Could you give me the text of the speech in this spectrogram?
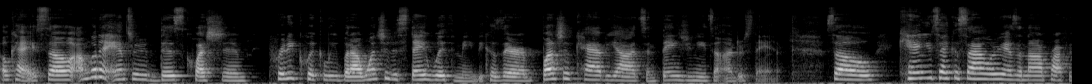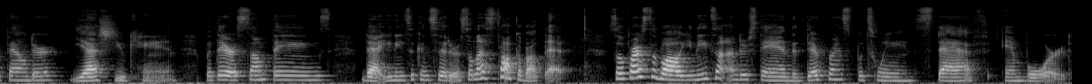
Okay, so I'm going to answer this question pretty quickly, but I want you to stay with me because there are a bunch of caveats and things you need to understand. So, can you take a salary as a nonprofit founder? Yes, you can. But there are some things that you need to consider. So, let's talk about that. So, first of all, you need to understand the difference between staff and board.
